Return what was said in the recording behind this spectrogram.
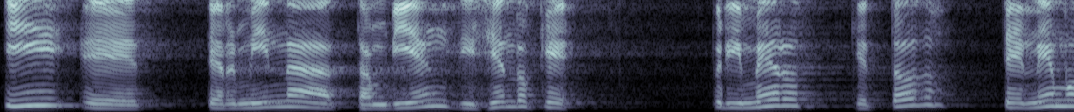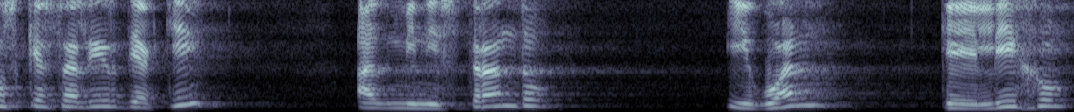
Y eh, termina también diciendo que primero que todo tenemos que salir de aquí administrando igual que el Hijo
